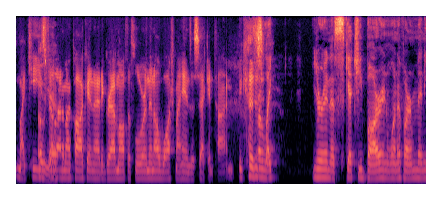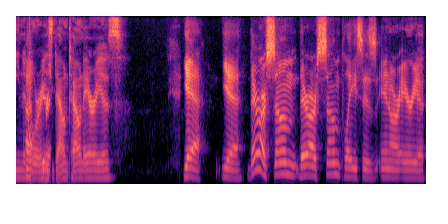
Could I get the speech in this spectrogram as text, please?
my keys Oh, fell yeah. out of my pocket and I had to grab them off the floor, and then I'll wash my hands a second time because or like you're in a sketchy bar in one of our many oh, notorious downtown areas. Yeah, yeah. There are some there are some places in our area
